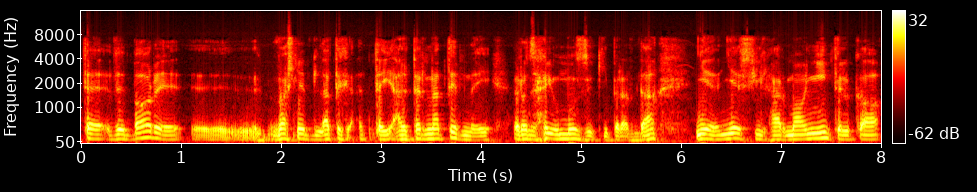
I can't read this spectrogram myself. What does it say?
te wybory y, właśnie dla tych, tej alternatywnej rodzaju muzyki, prawda? Nie, nie z filharmonii, tylko,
